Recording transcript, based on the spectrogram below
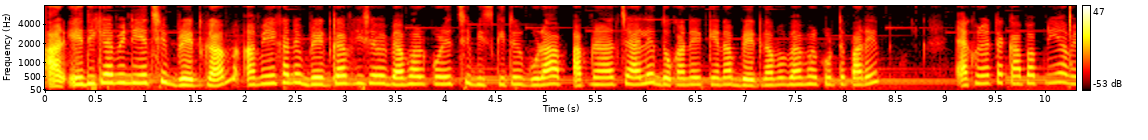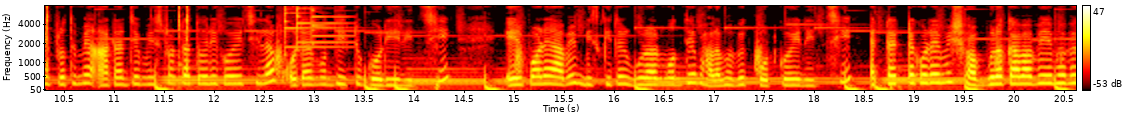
আর এদিকে আমি নিয়েছি ব্রেড গাম আমি এখানে ব্রেড গাম হিসেবে ব্যবহার করেছি বিস্কিটের গুঁড়া। আপনারা চাইলে দোকানের কেনা ব্রেড গামও ব্যবহার করতে পারেন। এখন একটা কাবাব নিয়ে আমি প্রথমে আটার যে মিশ্রণটা তৈরি করেছিলাম, ওটার মধ্যে একটু গড়িয়ে নিচ্ছি। এরপরে আমি বিস্কিটের গুঁড়ার মধ্যে ভালোভাবে কোট করে নিচ্ছি। একটা একটা করে আমি সবগুলো কাবাবে এভাবে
